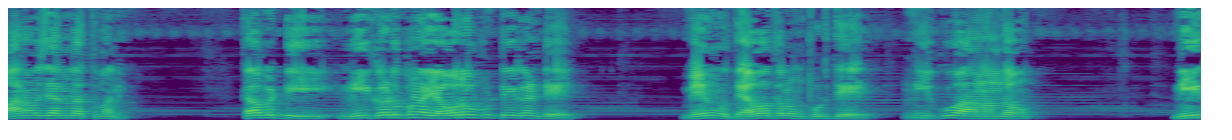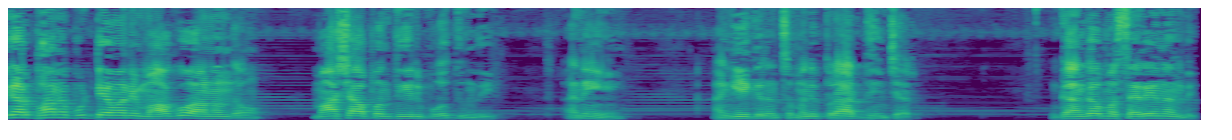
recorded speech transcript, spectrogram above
మానవ జన్మెత్తమని కాబట్టి నీ కడుపున ఎవరో పుట్టే కంటే మేము దేవతలం పుడితే నీకు ఆనందం. నీ గర్భాన పుట్టామని మాకు ఆనందం. మా శాపం తీరిపోతుంది అని అంగీకరించమని ప్రార్థించారు. గంగమ్మ సరేనంది.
